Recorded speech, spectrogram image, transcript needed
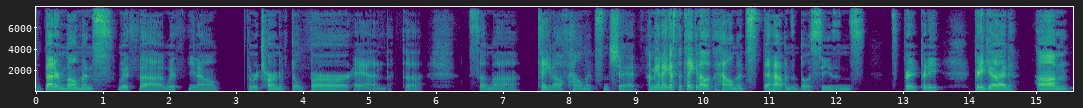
better moments with uh with you know the return of Bill Burr and the some uh taking off helmets and shit. I mean, I guess the taking off the helmets that happens in both seasons. It's pretty pretty pretty good. Um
